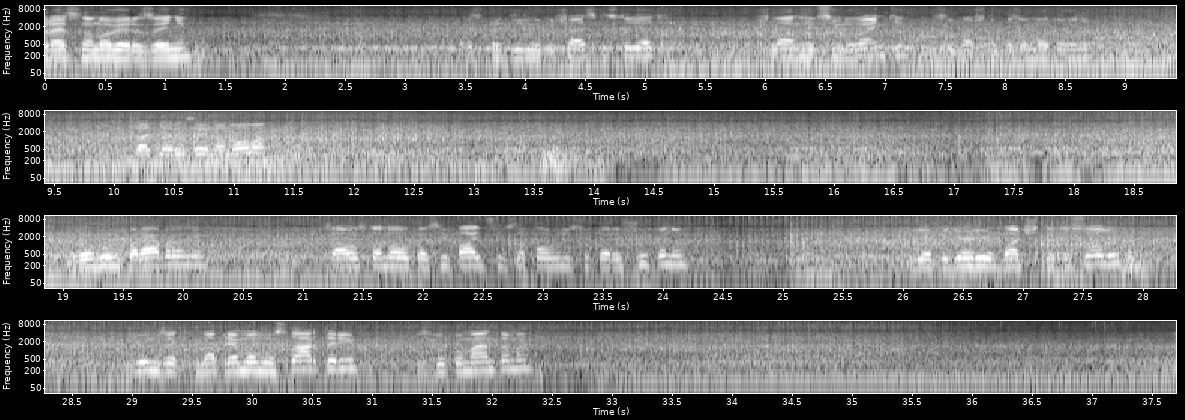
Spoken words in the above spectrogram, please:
Тракторець на новій резині. Розпредільники чаські стоять. Шланги всі новенькі, всі бачите позамотовані. Задня резина нова. Двигун перебраний. Ця установка, всі пальці, все повністю перещупано. Є підігрів, бачите, тосолу. Юмзик на прямому стартері з документами.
